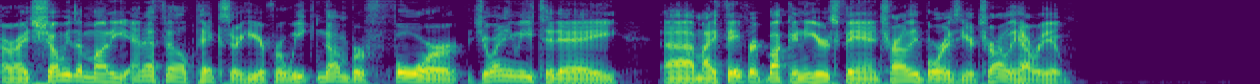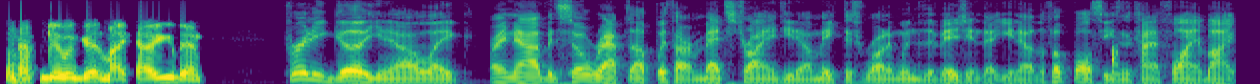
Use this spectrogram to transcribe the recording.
All right, show me the money. NFL picks are here for week number four. Joining me today, uh, my favorite Buccaneers fan, Charlie Borzier. Charlie, how are you? I'm doing good, Mike. How you been? Pretty good, you know. Like right now, I've been so wrapped up with our Mets trying to, you know, make this run and win the division that you know the football season is kind of flying by.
